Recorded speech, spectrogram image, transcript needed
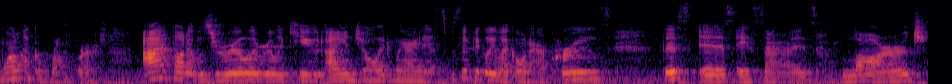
more like a romper. I thought it was really, really cute. I enjoyed wearing it specifically like on our cruise. This is a size large.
